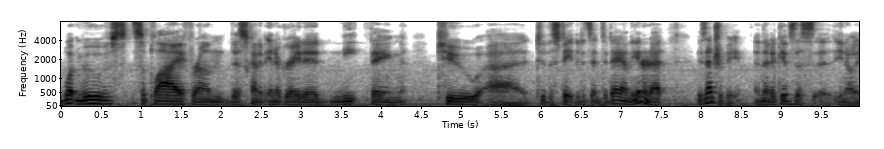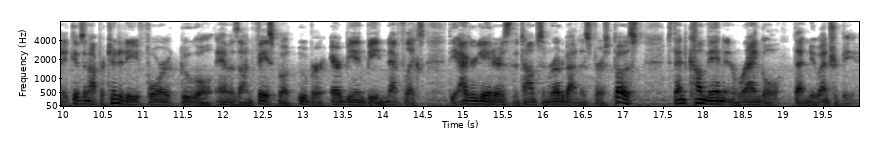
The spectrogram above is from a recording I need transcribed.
what moves supply from this kind of integrated, neat thing to uh, to the state that it's in today on the internet is entropy, and then it gives this, uh, you know, it gives an opportunity for Google, Amazon, Facebook, Uber, Airbnb, Netflix, the aggregators that Thompson wrote about in his first post, to then come in and wrangle that new entropy.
